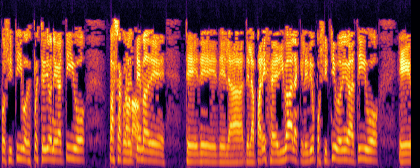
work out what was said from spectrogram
positivo, después te dio negativo, pasa con el tema de, de, de, la, de la pareja de Dybala que le dio positivo y negativo, eh,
